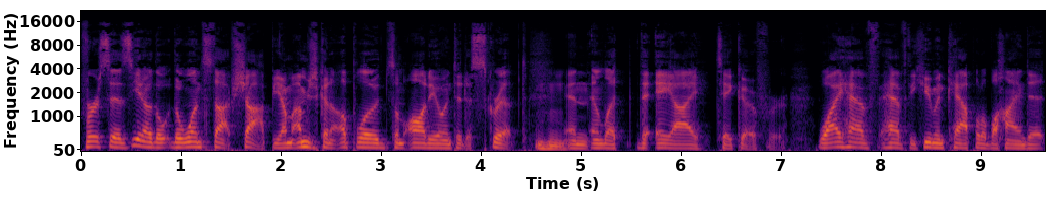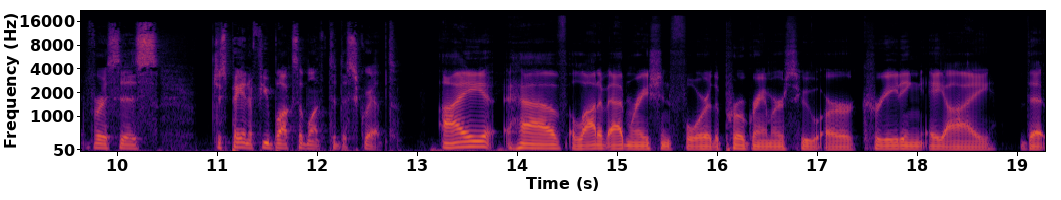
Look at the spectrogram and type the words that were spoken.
Versus you know the the one stop shop. I'm I'm just going to upload some audio into Descript mm-hmm. and and let the AI take over. Why have have the human capital behind it versus just paying a few bucks a month to Descript? I have a lot of admiration for the programmers who are creating AI that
